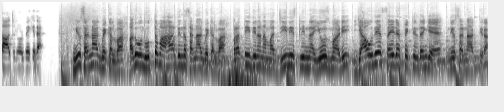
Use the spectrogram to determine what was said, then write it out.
ಕಾದು ನೋಡ್ಬೇಕಿದೆ. ನೀವು ಸಣ್ಣ ಆಗ್ಬೇಕಲ್ವಾ? ಅದು ಒಂದು ಉತ್ತಮ ಆಹಾರದಿಂದ ಸಣ್ಣ ಆಗ್ಬೇಕಲ್ವಾ? ಪ್ರತಿದಿನ ನಮ್ಮ ಜೀನಿ ಸ್ಲಿಮ್ನ ಯೂಸ್ ಮಾಡಿ ಯಾವುದೇ ಸೈಡ್ ಎಫೆಕ್ಟ್ ಇಲ್ದಂಗೆ ನೀವು ಸಣ್ಣ ಆಗ್ತೀರಾ?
